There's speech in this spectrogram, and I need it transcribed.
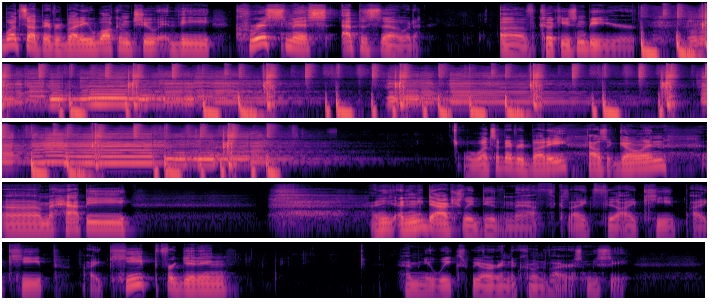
What's up, everybody? Welcome to the Christmas episode of Cookies and Beer. What's up, everybody? How's it going? Um, happy. I need I need to actually do the math because I feel I keep I keep I keep forgetting how many weeks we are into coronavirus. Let me see.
